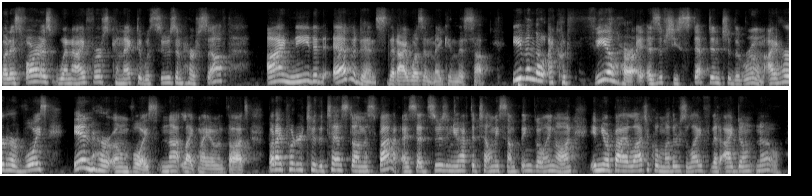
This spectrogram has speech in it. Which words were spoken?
But as far as when I first connected with Susan herself, I needed evidence that I wasn't making this up. Even though I could feel her as if she stepped into the room, I heard her voice in her own voice, not like my own thoughts. But I put her to the test on the spot. I said, Susan, you have to tell me something going on in your biological mother's life that I don't know.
